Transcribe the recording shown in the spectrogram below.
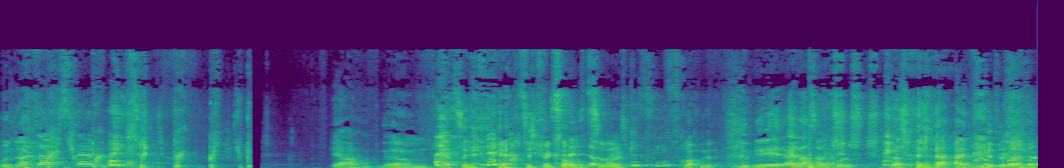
Und dann, ja, ähm, herzlich, herzlich willkommen zurück, Freunde. Nee, ey, lass mal kurz. Lass halt bitte deinen.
